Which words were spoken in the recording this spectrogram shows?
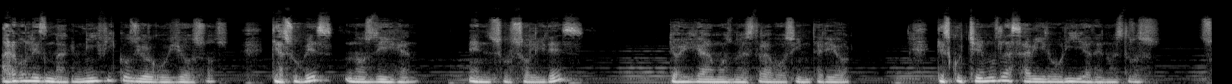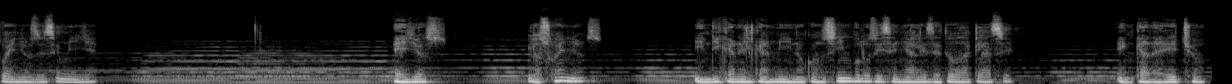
Árboles magníficos y orgullosos que a su vez nos digan, en su solidez, que oigamos nuestra voz interior, que escuchemos la sabiduría de nuestros sueños de semilla. Ellos, los sueños, indican el camino con símbolos y señales de toda clase. En cada hecho,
